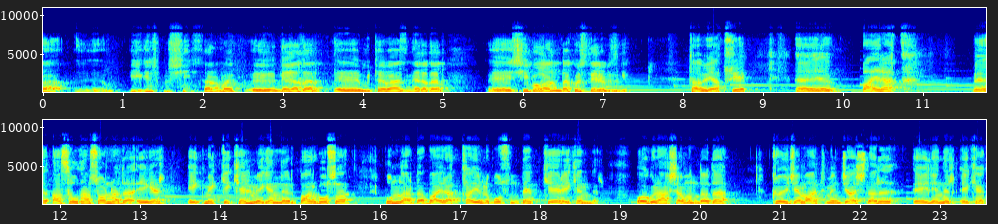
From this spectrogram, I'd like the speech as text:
Da e, ilginç bir şey sarmak e, ne kadar e, mütevazi ne kadar e, şey boğanını da gösterir bizge. Tabii Yaksu'ya e, bayrak e, asıldan sonra da eğer ekmekke kelmegenler var bolsa bunlar da bayrak hayırlı olsun deyip keyer ekenler. O gün akşamında da köy cemaatimin yaşları eğlenir eken.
